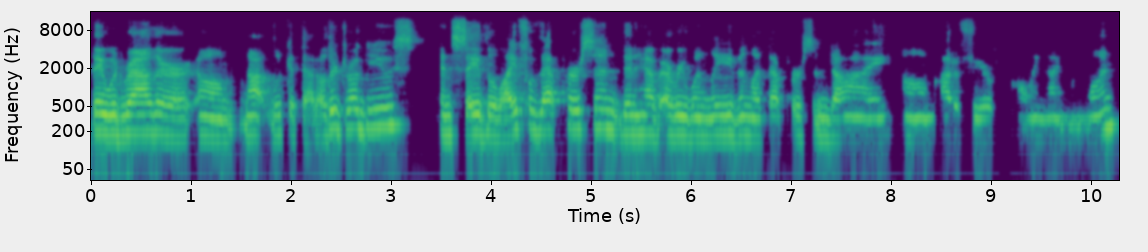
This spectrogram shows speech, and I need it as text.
they would rather um, not look at that other drug use and save the life of that person than have everyone leave and let that person die um, out of fear of calling 911.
